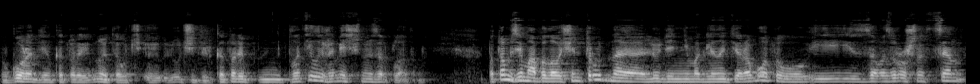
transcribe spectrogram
в городе, который, ну, это уч, учитель, который платил ежемесячную зарплату. Потом зима была очень трудная, люди не могли найти работу, и из-за возросших цен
